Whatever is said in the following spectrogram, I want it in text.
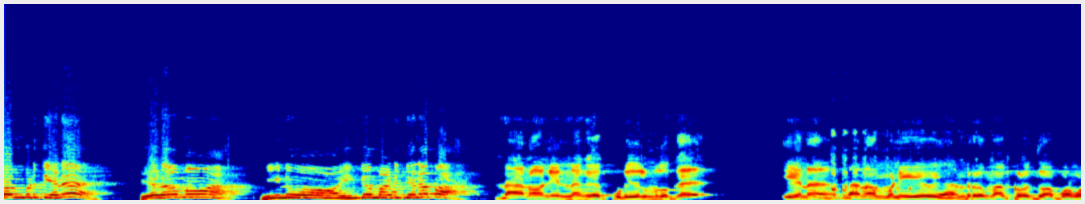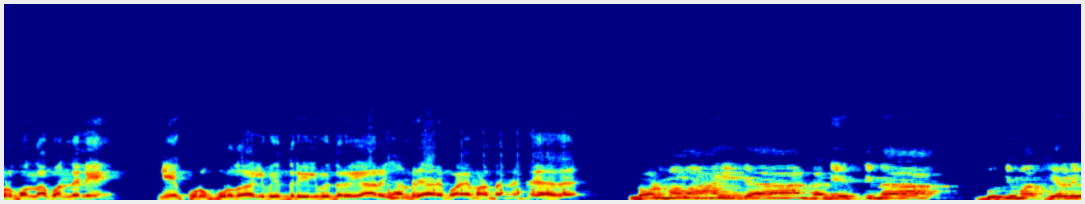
ಬಂದ್ಬಿಡ್ತೀಯನ? ಹೇಳ ಮಾವ ನೀನು ಹಿಂಗ ಮಾಡಿದ್ದೇನಪ್ಪ ನಾನು ನಿನ್ನಂಗೆ ಕುಡಿದಲ್ ಮುದಕ. ಏನ ನನ್ನ ಮನಿ ಹೆಂಡ್ರ ಮಕ್ಕಳು ಜೋಪಾನ ಮಾಡ್ಕೊಂಡ ಬಂದೇನಿ. ನೀ ಕುಡು ಕುಡ್ದ ಅಲ್ಲಿ ಬಿದ್ರ ಇಲ್ಲಿ ಬಿದ್ರ ಯಾರು ಹೆಂಡ್ರ ಯಾರು ಬಾಳೆ ಮಾಡ್ತಾನೆ ಕೈಯಾಗ? ನೋಡ್ ಮಾವ ಈಗ ನನ್ನ ಹೆಂಡತಿನ ಬುದ್ಧಿ ಮಾತ್ ಹೇಳಿ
